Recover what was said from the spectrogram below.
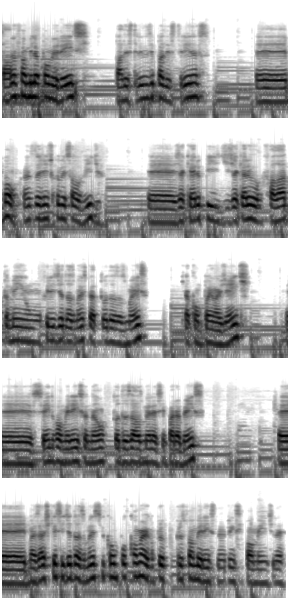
Salve família palmeirense, palestrinos e palestrinas. É, bom, antes da gente começar o vídeo, é, já quero pedir, já quero falar também um feliz Dia das Mães para todas as mães que acompanham a gente. É, sendo palmeirense ou não, todas elas merecem parabéns. É, mas acho que esse Dia das Mães ficou um pouco amargo para os palmeirenses, né, principalmente, né?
